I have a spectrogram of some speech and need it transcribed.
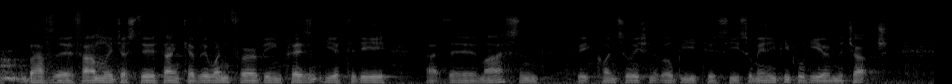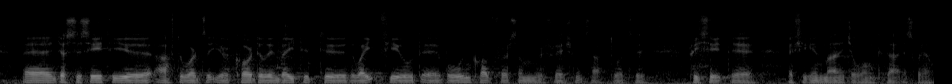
Amen. behalf of the family, just to thank everyone for being present here today at the Mass and great consolation it will be to see so many people here in the church. Uh, just to say to you afterwards that you're cordially invited to the Whitefield uh, Bowling Club for some refreshments afterwards. I appreciate uh, if you can manage along to that as well.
